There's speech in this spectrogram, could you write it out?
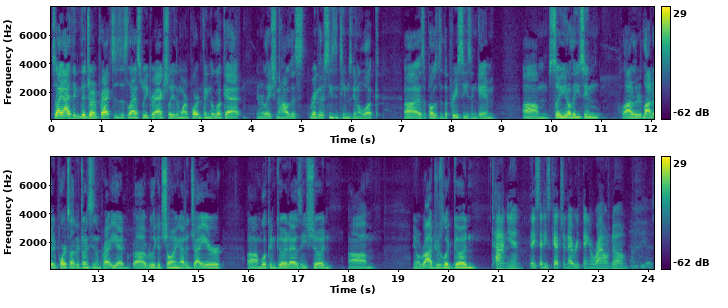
so I, I think the joint practices this last week are actually the more important thing to look at in relation to how this regular season team is going to look, uh, as opposed to the preseason game. Um, so you know that you've seen a lot of the, a lot of reports out of joint season practice. You had uh, really good showing out of Jaire, um, looking good as he should. Um, you know Rodgers looked good. Tonyan, they said he's catching everything around him. MVS.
